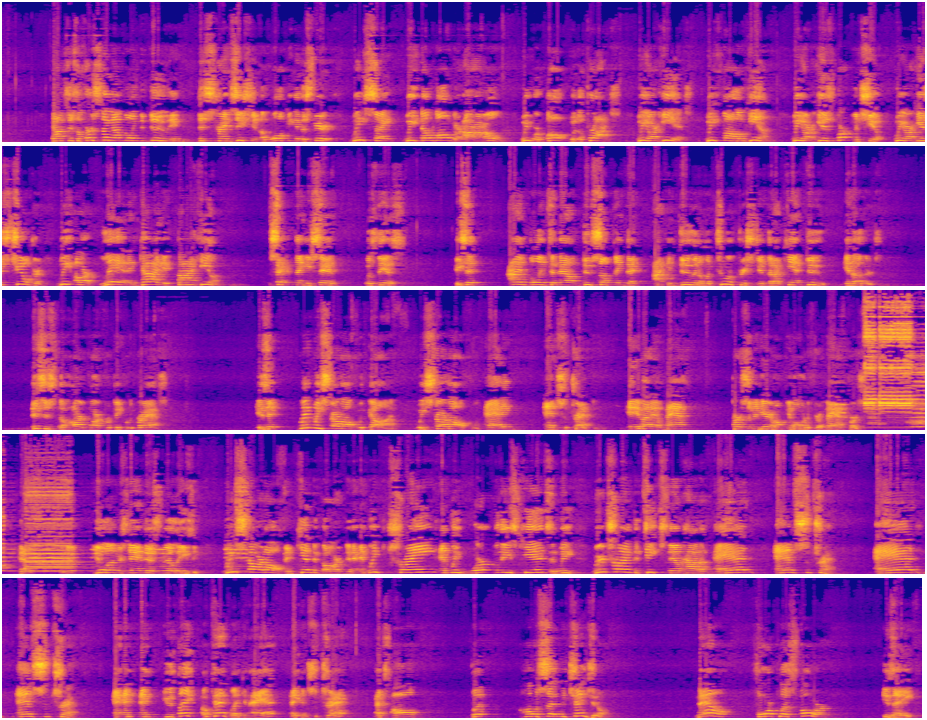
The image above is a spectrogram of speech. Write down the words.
God says, the first thing I'm going to do in this transition of walking in the Spirit, we say we no longer are our own. We were bought with a price. We are His. We follow Him. We are His workmanship. We are His children. We are led and guided by Him. The second thing He said, was this. He said, I am going to now do something that I can do in a mature Christian that I can't do in others. This is the hard part for people to grasp. Is that when we start off with God, we start off with adding and subtracting. Anybody a math person in here? Honk your horn if you're a math person. Okay. You'll understand this real easy we start off in kindergarten and, and, we train and we work with these kids and we, we're trying to teach them how to add and subtract. Add and subtract. And, and, and you think, okay, well, they can add, they can subtract. That's all. But all of a sudden we change it on. Now, 4 plus 4 is 8.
